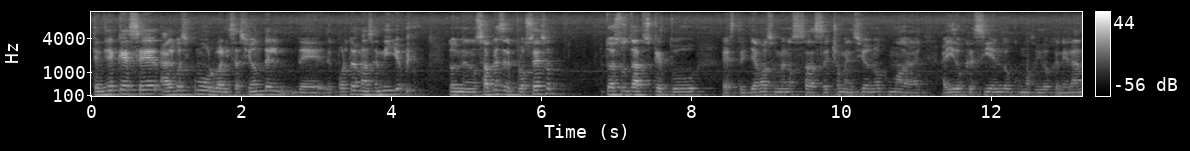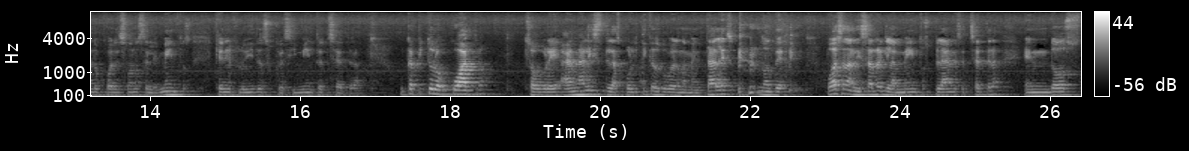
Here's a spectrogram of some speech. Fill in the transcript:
tendría que ser algo así como urbanización del, de, del puerto de Manzanillo, donde nos hables del proceso, todos estos datos que tú este, ya más o menos has hecho mención, ¿no? cómo ha, ha, ido creciendo, cómo ha ido generando, cuáles son los elementos que han influido en su crecimiento, etc. Un capítulo 4 sobre análisis de las políticas gubernamentales, donde puedas analizar reglamentos, planes, etcétera, en dos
